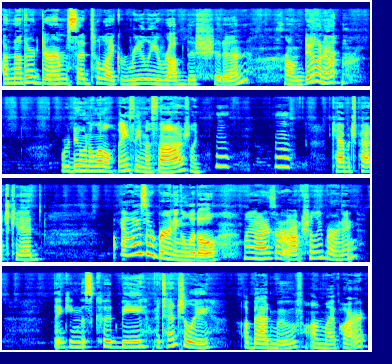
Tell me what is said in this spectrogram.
another derm said to like really rub this shit in. So I'm doing it. We're doing a little facey massage, like, hmm, hmm, Cabbage Patch Kid. My eyes are burning a little. My eyes are actually burning. Thinking this could be potentially a bad move on my part,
